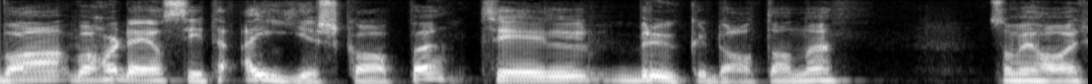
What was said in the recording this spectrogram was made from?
Hva, hva, har det å si til eierskapet til brukerdataene som vi har?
